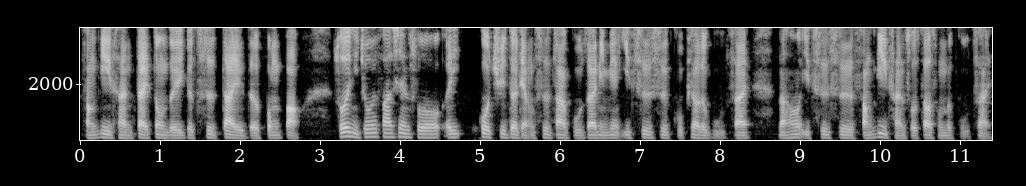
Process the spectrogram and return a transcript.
房地产带动的一个次贷的风暴，所以你就会发现说，哎。过去的两次大股灾里面，一次是股票的股灾，然后一次是房地产所造成的股灾。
